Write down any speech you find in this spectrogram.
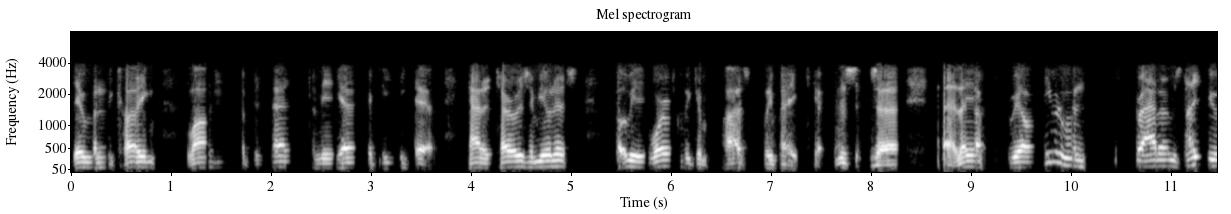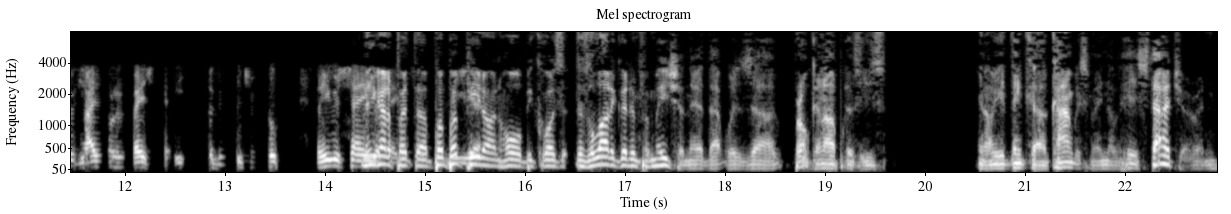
they were going to be cutting large percent from the uh, counterterrorism units. That would be the worst we can possibly make. This is uh, uh, they have to real. Even when Adams, I do I don't face but he was saying you got to put, they- uh, put put the, Pete uh, on hold because there's a lot of good information there that was uh, broken up because he's, you know, you'd think a congressman of his stature and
